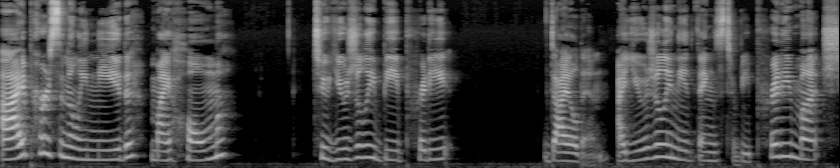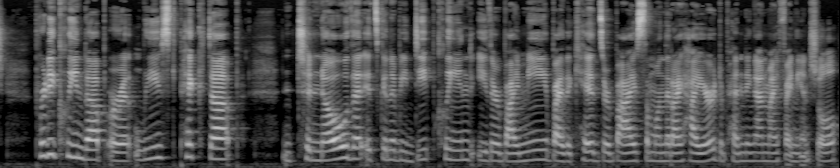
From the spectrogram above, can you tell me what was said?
I personally need my home to usually be pretty dialed in. I usually need things to be pretty much pretty cleaned up or at least picked up to know that it's going to be deep cleaned either by me, by the kids, or by someone that I hire, depending on my financial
